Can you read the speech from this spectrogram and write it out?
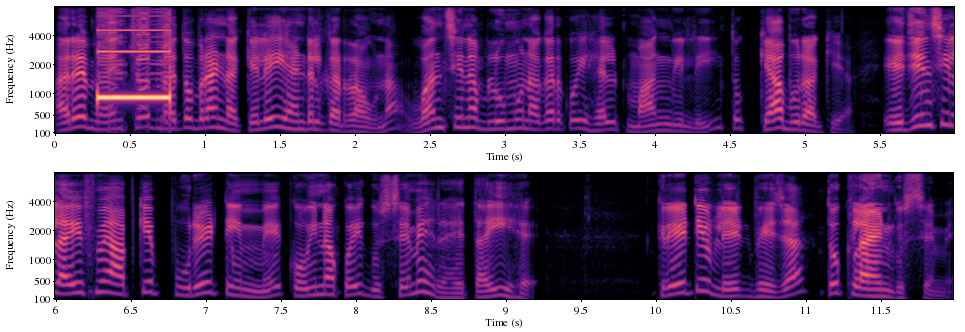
अरे, मैं तो ब्रांड अकेले ही हैंडल कर रहा हूँ ना। Once in a blue moon अगर कोई हेल्प मांग भी ली तो क्या बुरा किया? एजेंसी लाइफ में आपके पूरे टीम में कोई ना कोई गुस्से में रहता ही है। क्रिएटिव लेट भेजा तो क्लाइंट गुस्से में।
